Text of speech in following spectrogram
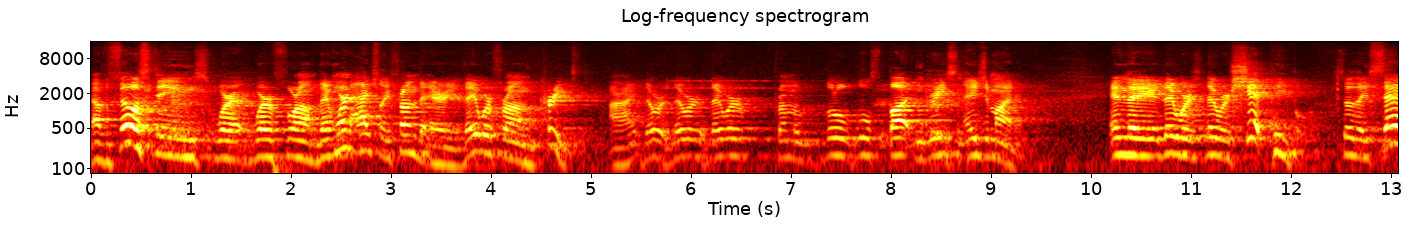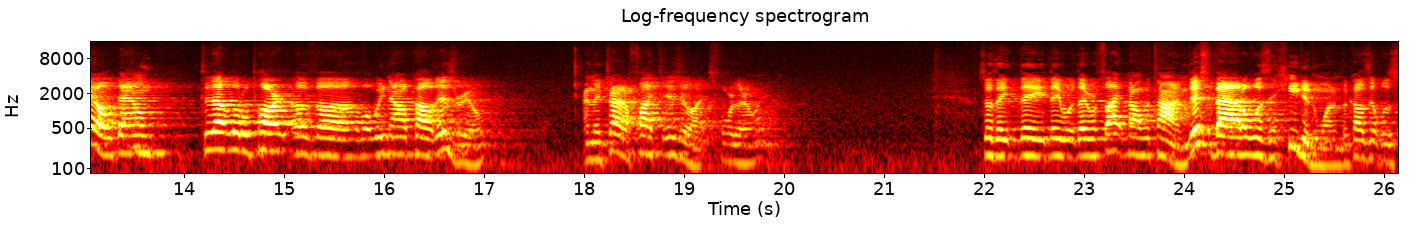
Now, the Philistines were, were from, they weren't actually from the area. They were from Crete, all right? They were, they were, they were from a little, little spot in Greece and Asia Minor. And they, they, were, they were ship people. So they sailed down to that little part of uh, what we now call Israel, and they tried to fight the Israelites for their land. So they, they, they, were, they were fighting all the time. This battle was a heated one because it was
